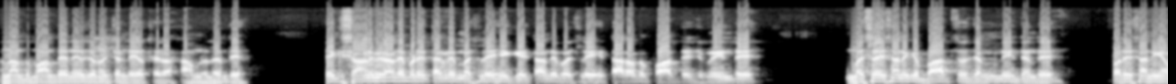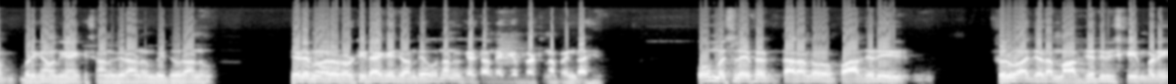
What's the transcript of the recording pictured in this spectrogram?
ਆਨੰਦ ਮਾਣਦੇ ਨੇ ਜਦੋਂ ਝੰਡੇ ਉੱਥੇ ਰਾਮ ਨੂੰ ਲੈਂਦੇ ਤੇ ਕਿਸਾਨ ਵੀਰਾਂ ਦੇ ਬੜੇ ਤਗੜੇ ਮਸਲੇ ਸੀ, ਗੇਟਾਂ ਦੇ ਮਸਲੇ ਸੀ, ਤਾਰਾਂ ਤੋਂ ਪਾਰ ਦੇ ਜ਼ਮੀਨ ਦੇ ਮਸਲੇ ਸਨ ਕਿ ਬਾਅਦ ਚ ਜੰਗ ਨਹੀਂ ਦਿੰਦੇ, ਪਰੇਸ਼ਾਨੀਆਂ ਬੜੀਆਂ ਹੁੰਦੀਆਂ ਕਿਸਾਨ ਵੀਰਾਂ ਨੂੰ, ਮਜ਼ਦੂਰਾਂ ਨੂੰ। ਜਿਹੜੇ ਮਗਰੋਂ ਰੋਟੀ ਲੈ ਕੇ ਜਾਂਦੇ, ਉਹਨਾਂ ਨੂੰ ਗੇਟਾਂ ਦੇ ਅੱਗੇ ਬੈਠਣਾ ਪੈਂਦਾ ਸੀ। ਉਹ ਮਸਲੇ ਫਿਰ ਤਾਰਾਂ ਤੋਂ ਪਾਰ ਜਿਹੜੀ ਸ਼ੁਰੂਆਤ ਜਿਹੜਾ ਮੁਆਵਜ਼ੇ ਦੀ ਵੀ ਸਕੀਮ ਬਣੀ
